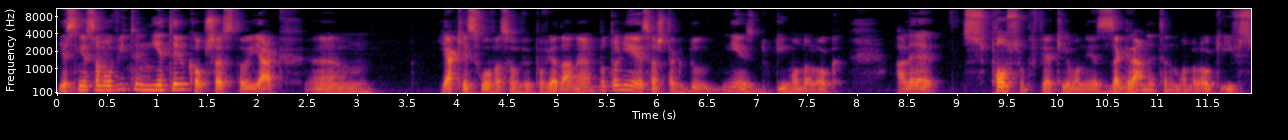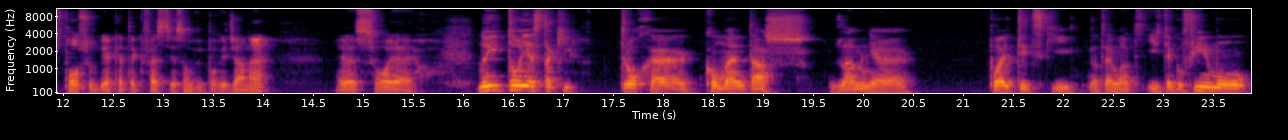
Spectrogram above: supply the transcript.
Jest niesamowity nie tylko przez to, jak, em, jakie słowa są wypowiadane, bo to nie jest aż tak, du- nie jest długi monolog, ale sposób, w jaki on jest zagrany, ten monolog i w sposób, w jakie te kwestie są wypowiedziane, jest swoje. No i to jest taki trochę komentarz dla mnie poetycki na temat i tego filmu,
